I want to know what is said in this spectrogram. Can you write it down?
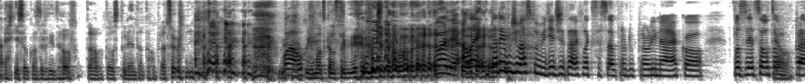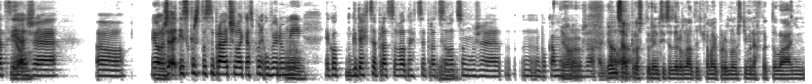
a jaký jsou konstrukty toho, toho, toho studenta, toho pracovníka. Wow. Už moc konstruktů. Pohodě, ale tady můžeme aspoň vidět, že ta reflexe se opravdu prolíná jako v podstatě celou tou jo, prací jo. a že uh, jo, no. že i skrz to si právě člověk aspoň uvědomí, mm. jako kde chce pracovat, nechce pracovat, jo. co může, nebo kam může, jo. nemůže a tak dále. Jenom třeba pro studenty, co zrovna teďka mají problém s tím reflektováním.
